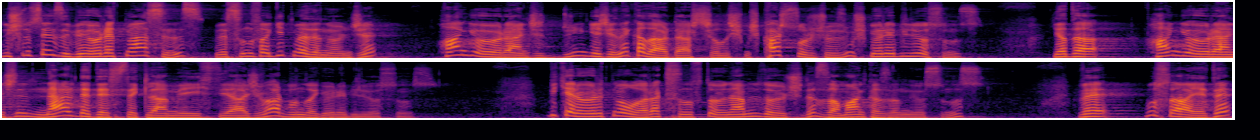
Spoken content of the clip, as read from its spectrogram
Düşünsenize bir öğretmensiniz ve sınıfa gitmeden önce hangi öğrenci dün gece ne kadar ders çalışmış, kaç soru çözmüş görebiliyorsunuz. Ya da hangi öğrencinin nerede desteklenmeye ihtiyacı var bunu da görebiliyorsunuz. Bir kere öğretmen olarak sınıfta önemli de ölçüde zaman kazanıyorsunuz. Ve bu sayede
